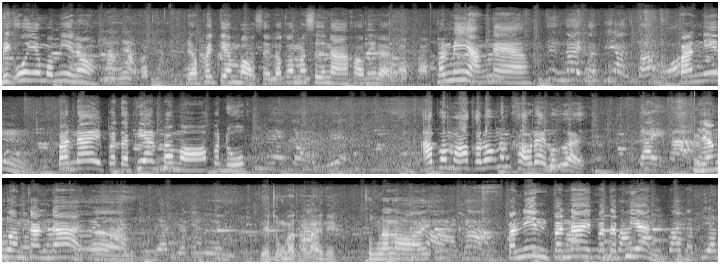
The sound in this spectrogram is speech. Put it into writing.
บิ๊กอุ้ยยังบ่มีเนาะย่างย่างครับย่างเดี๋ยวไปเตรียมบ่อเสร็จแล้วก็มาซื้อนาเขานี่แหละครับครับมันมีหยังแน่ปลานิ่นปลาได้ปลาตะเพียนปลาหมอปลาดุกเอาปลาหมอกับลงน้ำเขาได้บ่เอ่ย ได้ค่ะเลี้ยงรวมกันได้ เออนี่ถุงละเท่าไหร่นี่ถุงละร้อยปลานิ่นปลาได้ปลาตะเพียนปลาตะเพียน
